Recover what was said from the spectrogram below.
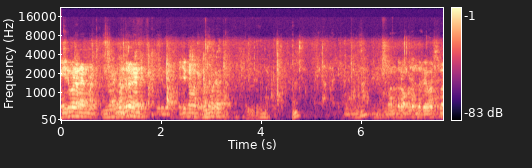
మీరు కూడా రండి మేడం. అందరూ రండి. విజయ్ కుమార్ గారు. అందరూ ఒకళ్ళందరూ రివర్స్లో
